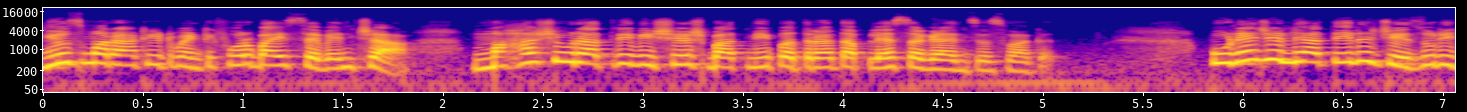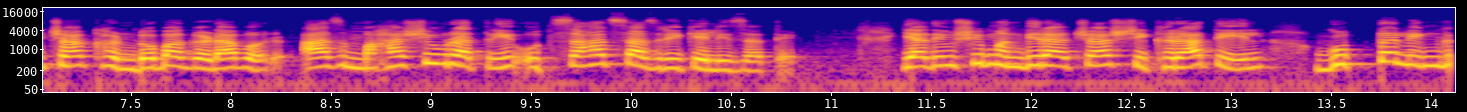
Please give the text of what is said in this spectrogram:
News Marathi twenty four by सेव्हनच्या महाशिवरात्री विशेष बातमीपत्रात आपल्या सगळ्यांचं स्वागत. पुणे जिल्ह्यातील जेजुरीच्या खंडोबा गडावर आज महाशिवरात्री उत्साहात साजरी केली जाते. या दिवशी मंदिराच्या शिखरातील गुप्तलिंग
